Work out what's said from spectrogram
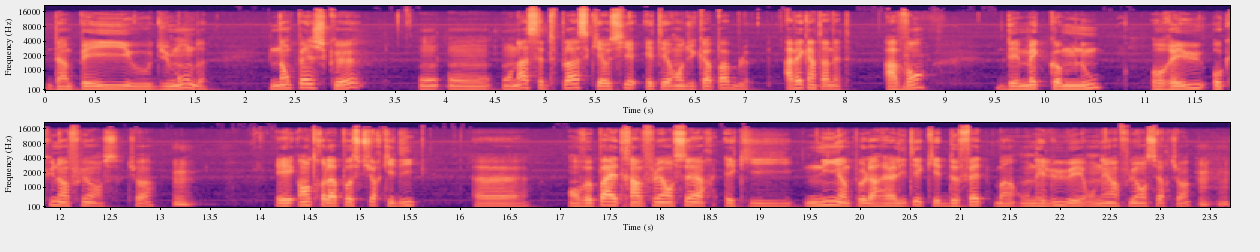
d'un pays ou du monde. N'empêche que on, on- on a cette place qui a aussi été rendue capable avec Internet. Avant, des mecs comme nous auraient eu aucune influence, tu vois. Hmm. Et entre la posture qui dit euh, on veut pas être influenceur et qui nie un peu la réalité, qui est de fait, ben, on est lu et on est influenceur, tu vois. Mhm.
